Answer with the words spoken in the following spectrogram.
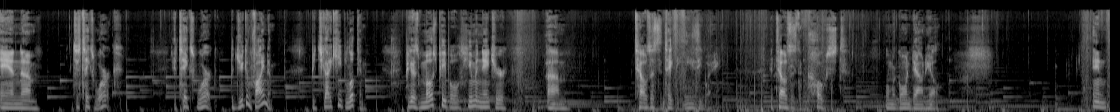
And um, it just takes work. It takes work, but you can find them. But you got to keep looking because most people, human nature um, tells us to take the easy way. It tells us to coast when we're going downhill. And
